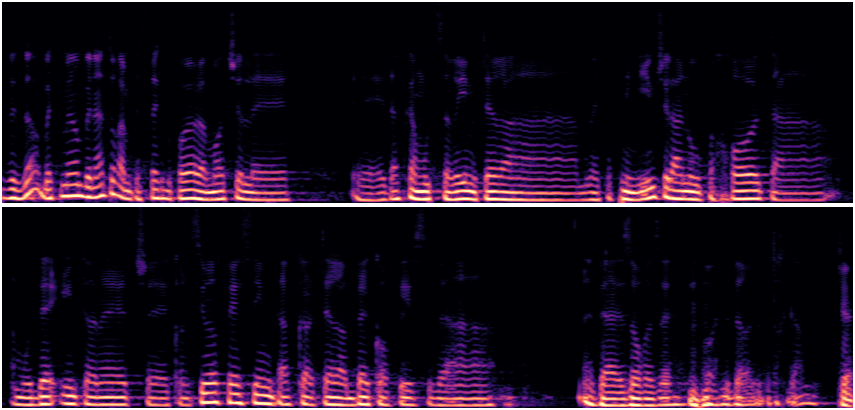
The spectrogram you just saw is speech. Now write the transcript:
וזהו, בעצם היום בנטורל מתעסק בכל העולמות של אה, אה, דווקא המוצרים יותר ה... באמת הפנימיים שלנו, פחות עמודי אינטרנט ש-consumer facing, דווקא יותר ה-back office וה... והאזור הזה, בואו נדבר על זה בטח גם. כן,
